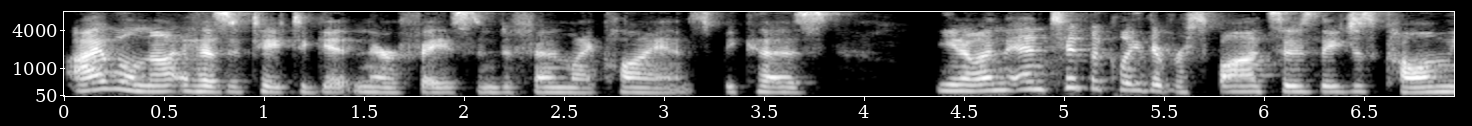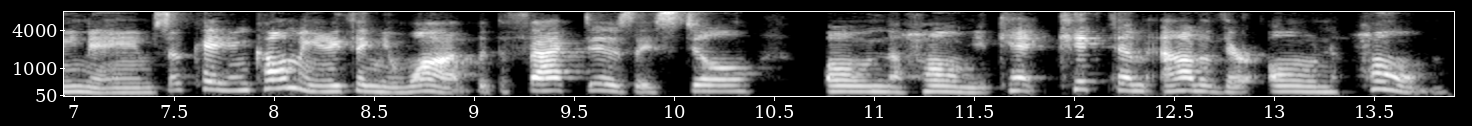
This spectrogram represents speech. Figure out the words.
I will not hesitate to get in their face and defend my clients because, you know, and, and typically the response is they just call me names. Okay, you can call me anything you want, but the fact is they still own the home. You can't kick them out of their own home.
